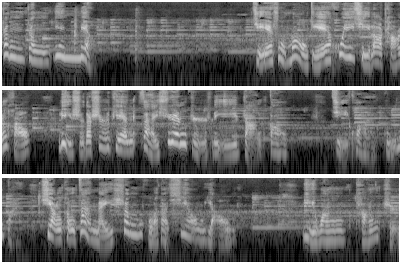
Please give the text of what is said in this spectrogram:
铮铮音妙。结束，耄耋挥起了长毫，历史的诗篇在宣纸里长高。几块古板相碰，赞美生活的逍遥。一汪塘池，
